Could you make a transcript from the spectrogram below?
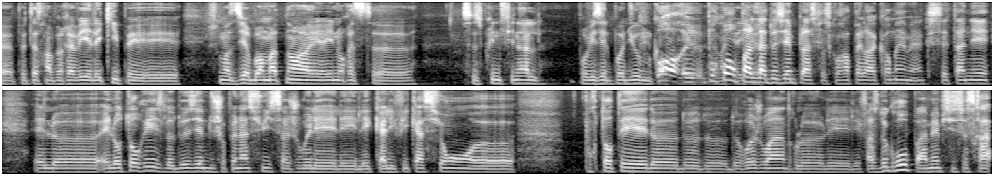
euh, peut-être un peu réveiller l'équipe et justement se dire, bon, maintenant, euh, il nous reste euh, ce sprint final pour viser le podium euh, pourquoi on parle de la deuxième place? Parce qu'on rappellera quand même hein, que cette année, elle, elle autorise le deuxième du championnat suisse à jouer les, les- les qualifications pour tenter de, de- de- de rejoindre le- les, les phases de groupe, hein, même si ce sera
